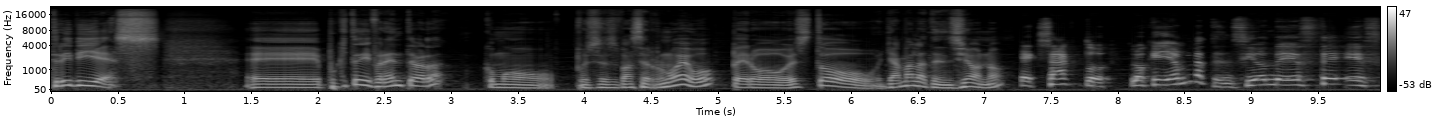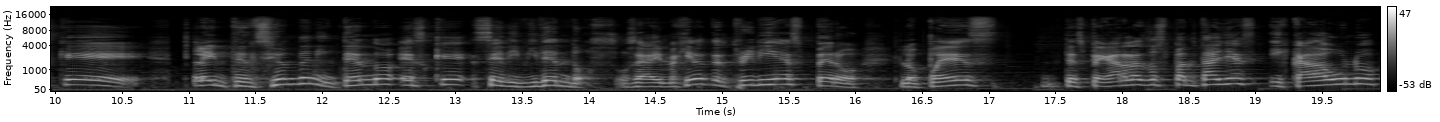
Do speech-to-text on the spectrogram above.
3DS. Eh, poquito diferente, ¿verdad? Como pues va a ser nuevo, pero esto llama la atención, ¿no? Exacto. Lo que llama la atención de este es que la intención de Nintendo es que se divide en dos. O sea, imagínate el 3DS, pero lo puedes despegar las dos pantallas y cada uno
